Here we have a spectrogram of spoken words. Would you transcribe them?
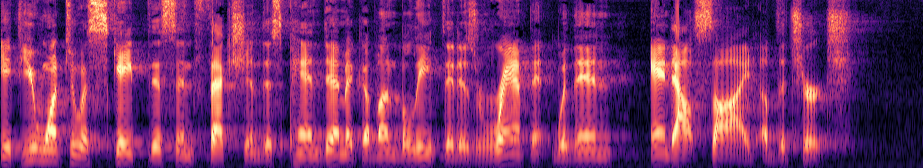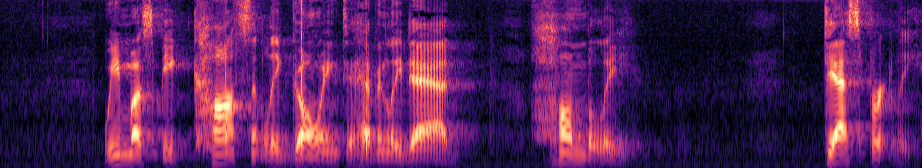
if you want to escape this infection, this pandemic of unbelief that is rampant within and outside of the church, we must be constantly going to Heavenly Dad, humbly desperately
